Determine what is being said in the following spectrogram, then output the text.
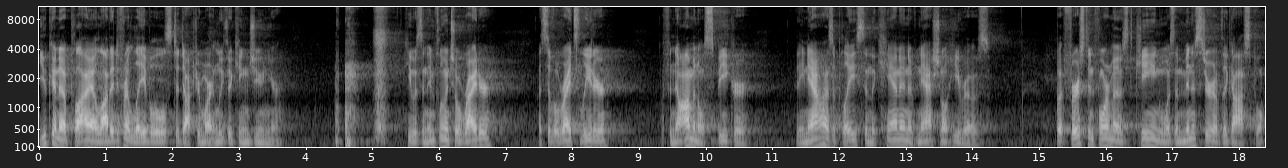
you can apply a lot of different labels to Dr. Martin Luther King Jr. he was an influential writer, a civil rights leader, a phenomenal speaker, and he now has a place in the canon of national heroes. But first and foremost, King was a minister of the gospel.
